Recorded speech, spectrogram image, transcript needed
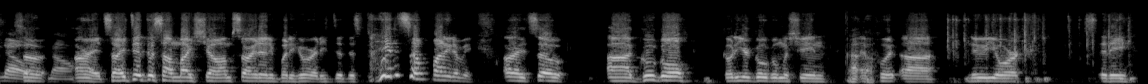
No, So- no. All right, so I did this on my show. I'm sorry to anybody who already did this, but it's so funny to me. All right, so uh, Google, go to your Google machine Uh-oh. and put uh, New York City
